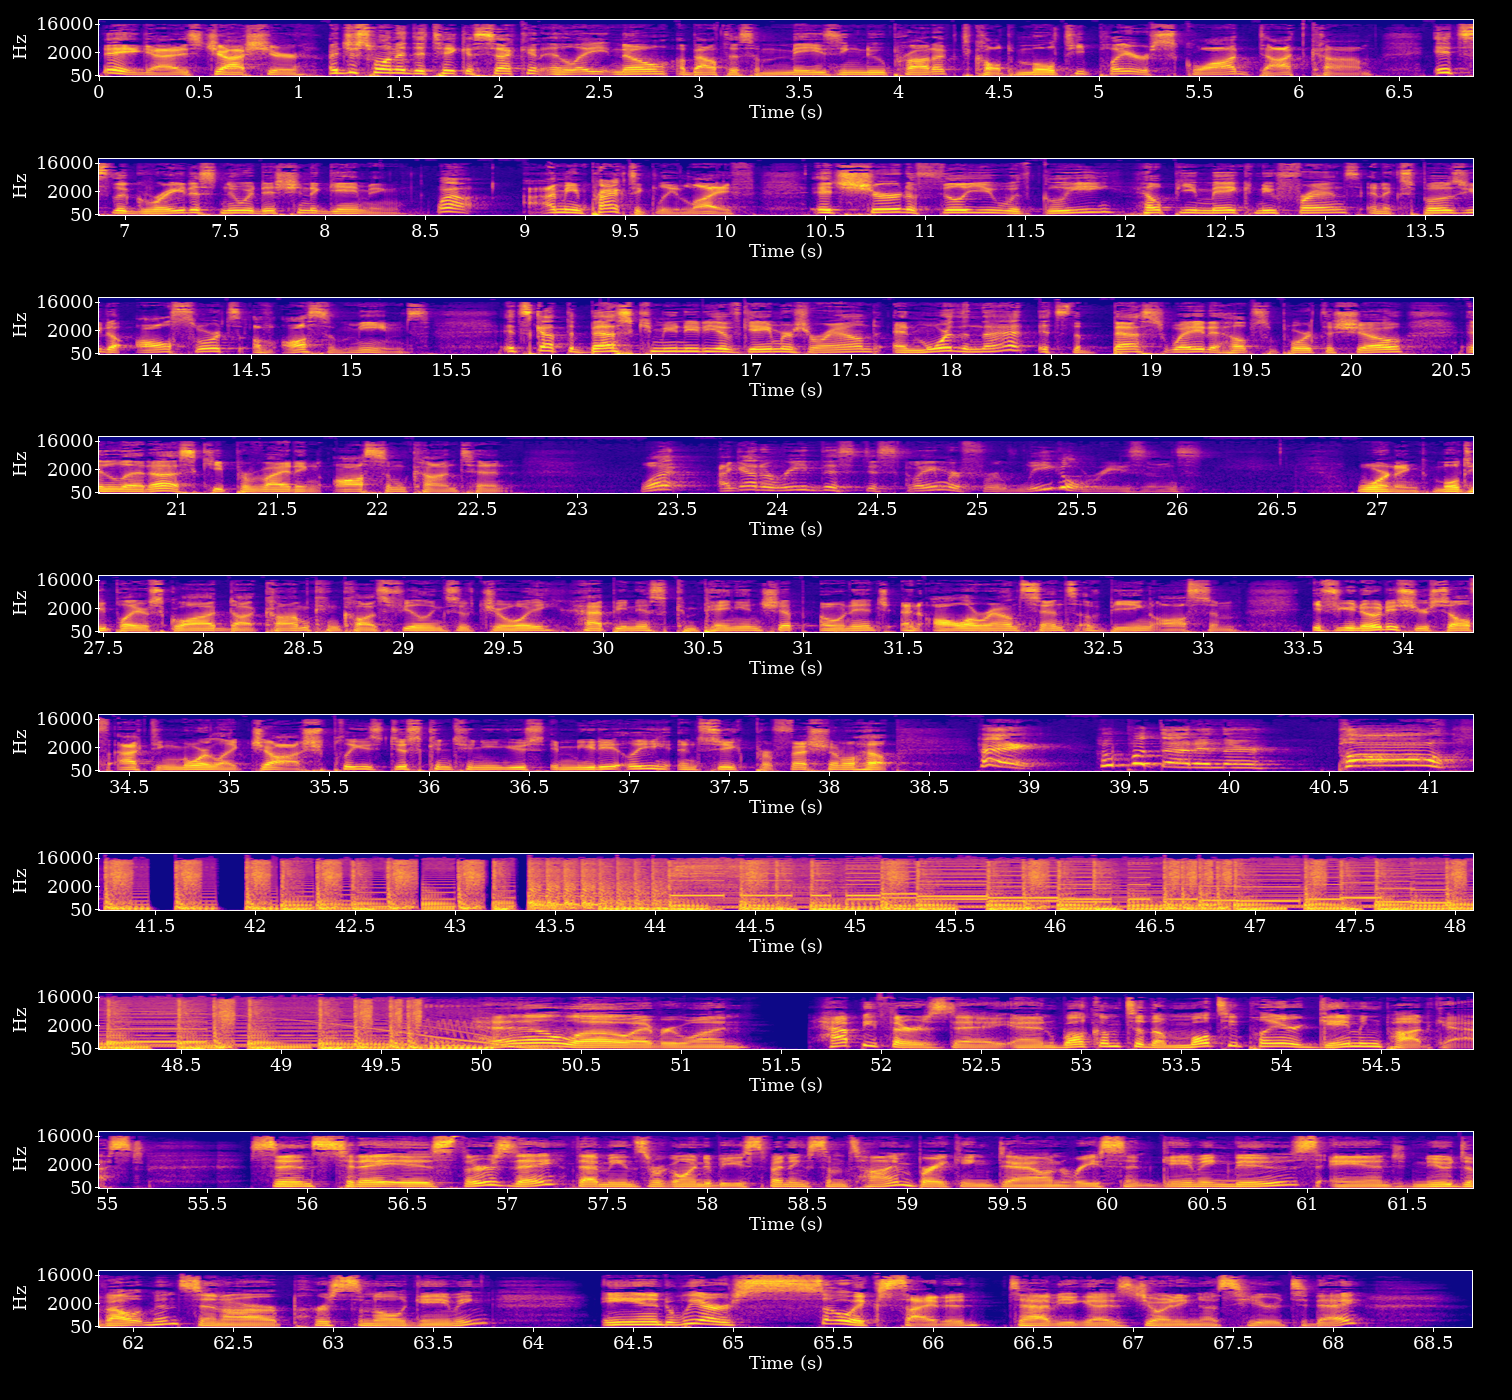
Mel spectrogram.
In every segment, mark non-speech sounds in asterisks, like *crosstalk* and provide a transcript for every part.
Hey guys, Josh here. I just wanted to take a second and let you know about this amazing new product called MultiplayerSquad.com. It's the greatest new addition to gaming. Well, I mean, practically life. It's sure to fill you with glee, help you make new friends, and expose you to all sorts of awesome memes. It's got the best community of gamers around, and more than that, it's the best way to help support the show and let us keep providing awesome content. What? I gotta read this disclaimer for legal reasons. Warning MultiplayerSquad.com can cause feelings of joy, happiness, companionship, ownage, and all around sense of being awesome. If you notice yourself acting more like Josh, please discontinue use immediately and seek professional help. Hey, who put that in there? Paul! Hello, everyone. Happy Thursday, and welcome to the Multiplayer Gaming Podcast. Since today is Thursday, that means we're going to be spending some time breaking down recent gaming news and new developments in our personal gaming. And we are so excited to have you guys joining us here today.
